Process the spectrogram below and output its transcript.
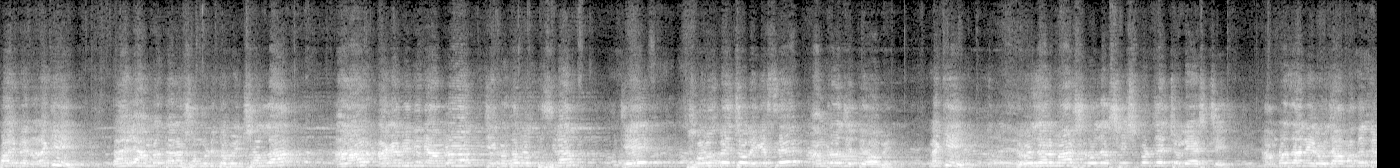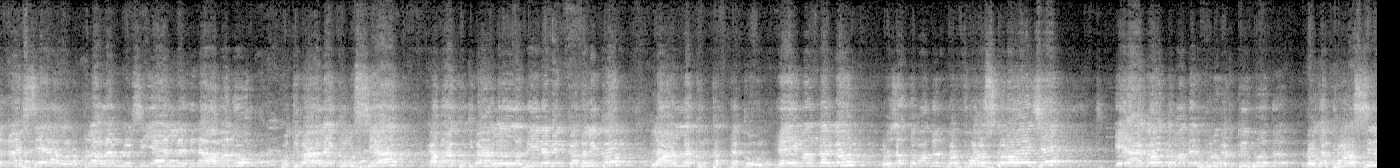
পারবে না, নাকি? তাহলে আমরা তারা সংগঠিত হব, ইনশাল্লাহ। আর আগামী দিনে আমরা যে কথা বলতেছিলাম, যে সহজ ভাই চলে গেছে, আমরাও যেতে হবে, নাকি? রোজার মাস, রোজার শেষ পর্যায়ে চলে আসছে। আমরা জানি রোজা আমাদের জন্য আসছে। আল্লাহ রোজা তোমাদের উপর ফরজ করা হয়েছে। এর আগেও তোমাদের পূর্ববর্তী রোজা ফরজ ছিল,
